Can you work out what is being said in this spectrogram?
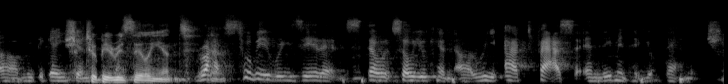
uh, mitigation. To be resilient. Right, yes. to be resilient, so, so you can uh, react fast and limit your damage.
